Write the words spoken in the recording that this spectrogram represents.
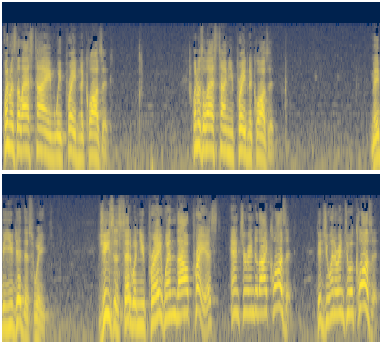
When was the last time we prayed in a closet? When was the last time you prayed in a closet? Maybe you did this week. Jesus said, when you pray, when thou prayest, enter into thy closet. Did you enter into a closet?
